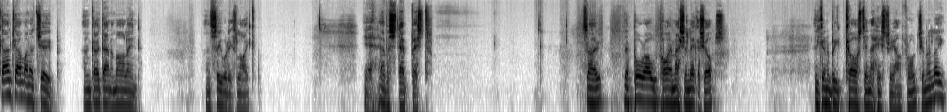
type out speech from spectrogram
Go and jump on a tube and go down to Mile End and see what it's like. Yeah, have a stab vest. So the poor old pie mash and liquor shops is going to be cast into history, unfortunately.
